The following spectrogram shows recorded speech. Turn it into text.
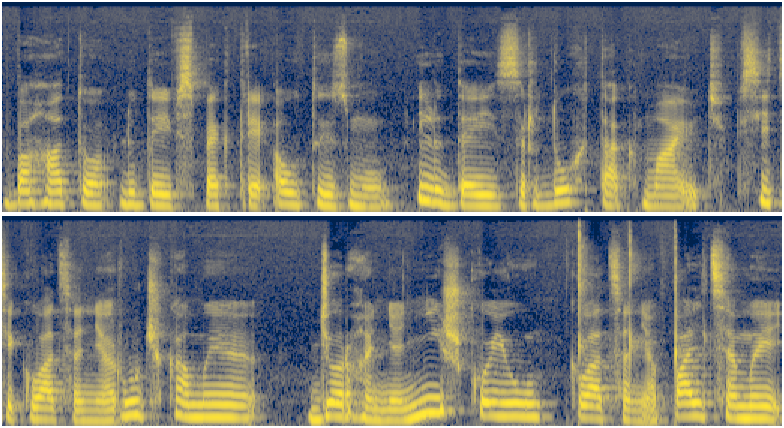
Багато людей в спектрі аутизму і людей з рдух так мають. Всі ці клацання ручками дьоргання ніжкою, клацання пальцями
